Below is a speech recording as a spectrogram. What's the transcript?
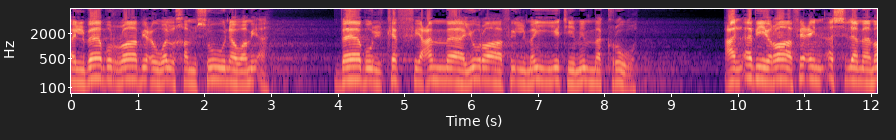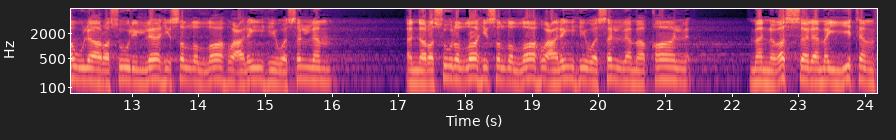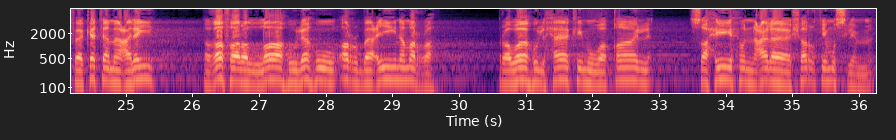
الباب الرابع والخمسون ومئة. باب الكف عما يرى في الميت من مكروه. عن أبي رافع أسلم مولى رسول الله صلى الله عليه وسلم أن رسول الله صلى الله عليه وسلم قال من غسل ميتا فكتم عليه غفر الله له أربعين مرة. رواه الحاكم وقال صحيح على شرط مسلم.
